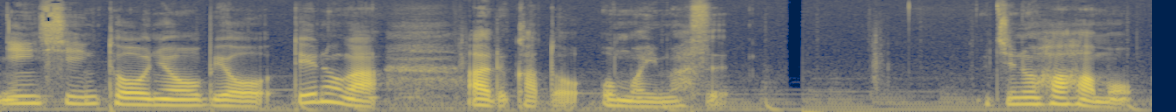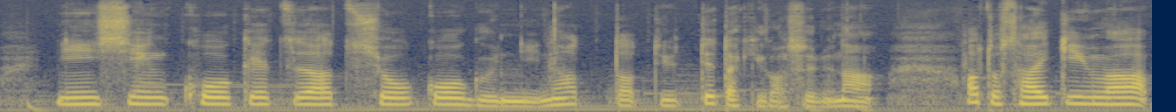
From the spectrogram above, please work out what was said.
妊娠糖尿病っていうのがあるかと思いますうちの母も妊娠高血圧症候群になったって言ってた気がするな。あと最近は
